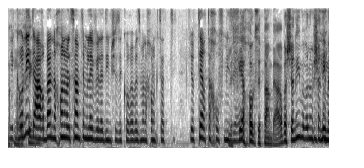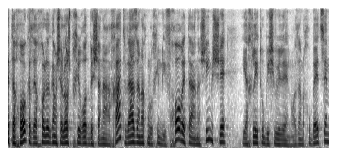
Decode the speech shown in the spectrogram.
עקרונית הולכים... ארבע, נכון, אבל שמתם לב, ילדים, שזה קורה בזמן האחרון קצת יותר תכוף מזה. לפי החוק זה פעם בארבע שנים, אבל משנים את החוק, אז זה יכול להיות גם שלוש בחירות בשנה אחת, ואז אנחנו הולכים לבחור את האנשים שיחליטו בשבילנו. אז אנחנו בעצם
